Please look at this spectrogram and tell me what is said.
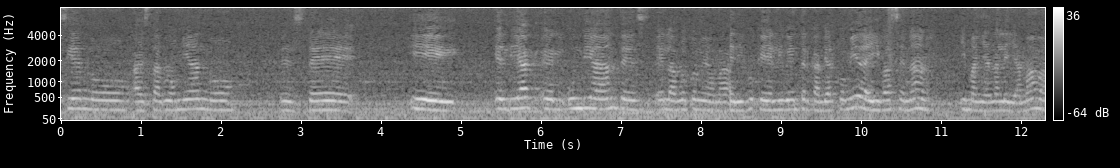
haciendo, a estar bromeando. Este, y el día, un día antes, él habló con mi mamá, le dijo que él iba a intercambiar comida, iba a cenar y mañana le llamaba,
